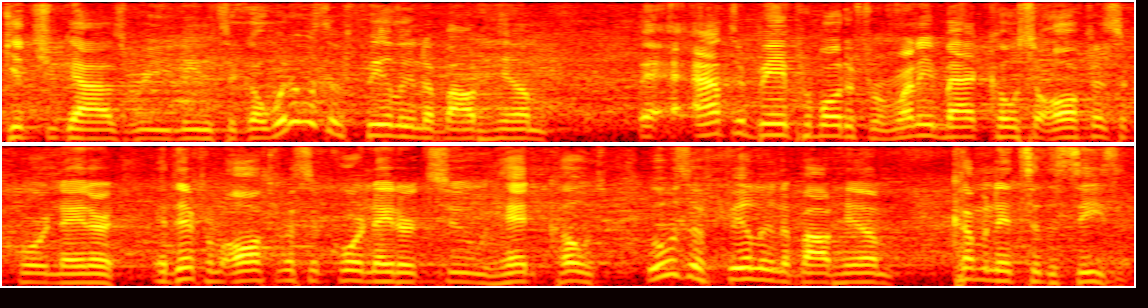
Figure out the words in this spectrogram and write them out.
get you guys where you needed to go. What was the feeling about him after being promoted from running back coach to offensive coordinator, and then from offensive coordinator to head coach? What was the feeling about him coming into the season?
